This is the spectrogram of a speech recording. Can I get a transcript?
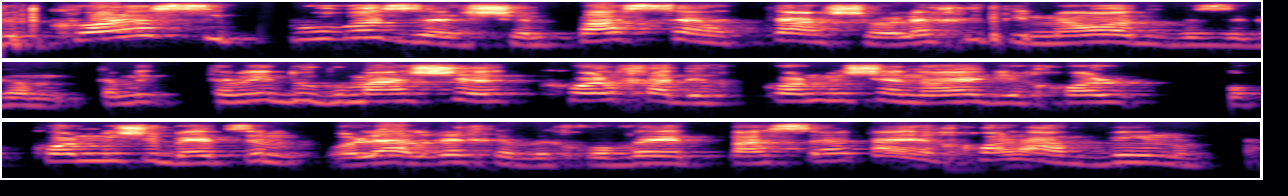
וכל הסיפור הזה של פס האטה שהולך איתי מאוד, וזה גם תמיד, תמיד דוגמה שכל אחד, כל מי שנוהג יכול, או כל מי שבעצם עולה על רכב וחווה פס האטה יכול להבין אותה.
